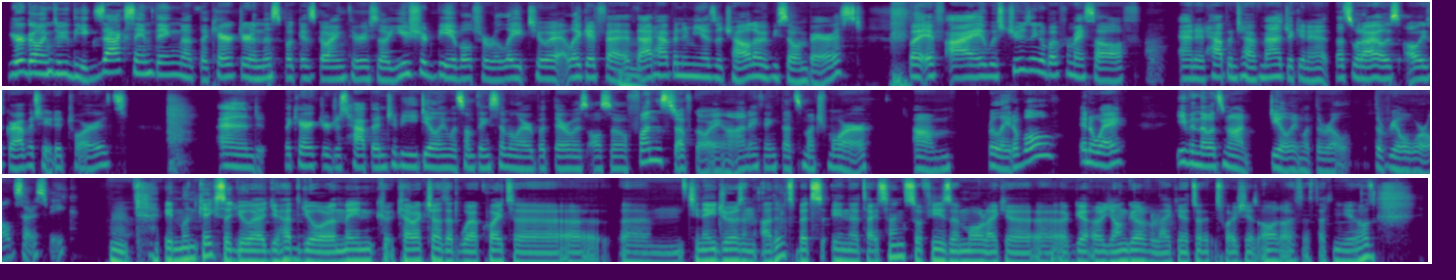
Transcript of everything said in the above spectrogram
you're going through the exact same thing that the character in this book is going through, so you should be able to relate to it." Like if, mm. if that happened to me as a child, I would be so embarrassed. But if I was choosing a book for myself and it happened to have magic in it, that's what I always always gravitated towards. And the character just happened to be dealing with something similar, but there was also fun stuff going on. I think that's much more um, relatable in a way, even though it's not dealing with the real the real world, so to speak. Hmm. In Mooncakes, you uh, you had your main characters that were quite uh, uh, um, teenagers and adults, but in uh, Tide Sophie is more like a, a, a, young girl, like a 12 years old or 13 years old.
